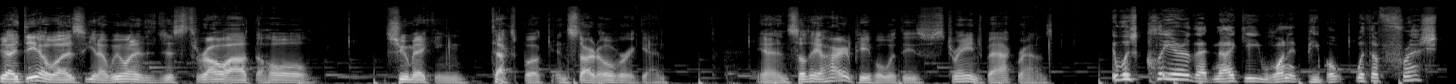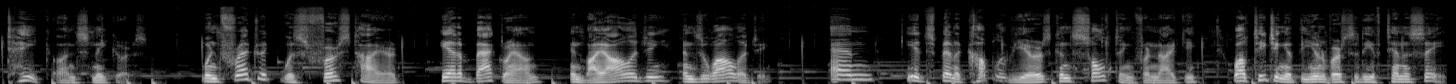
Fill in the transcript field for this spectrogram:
the idea was, you know, we wanted to just throw out the whole shoemaking textbook and start over again. And so they hired people with these strange backgrounds. It was clear that Nike wanted people with a fresh take on sneakers. When Frederick was first hired, he had a background in biology and zoology, and he had spent a couple of years consulting for Nike while teaching at the University of Tennessee.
